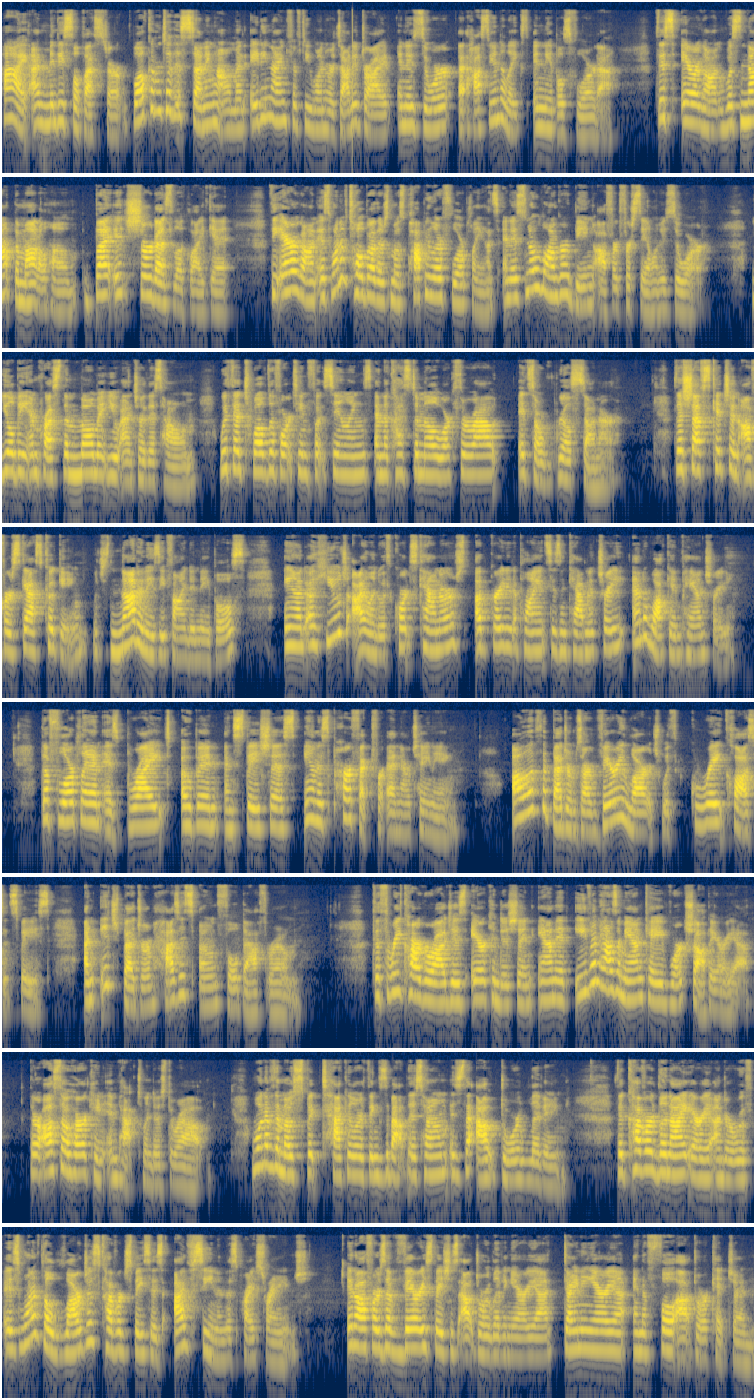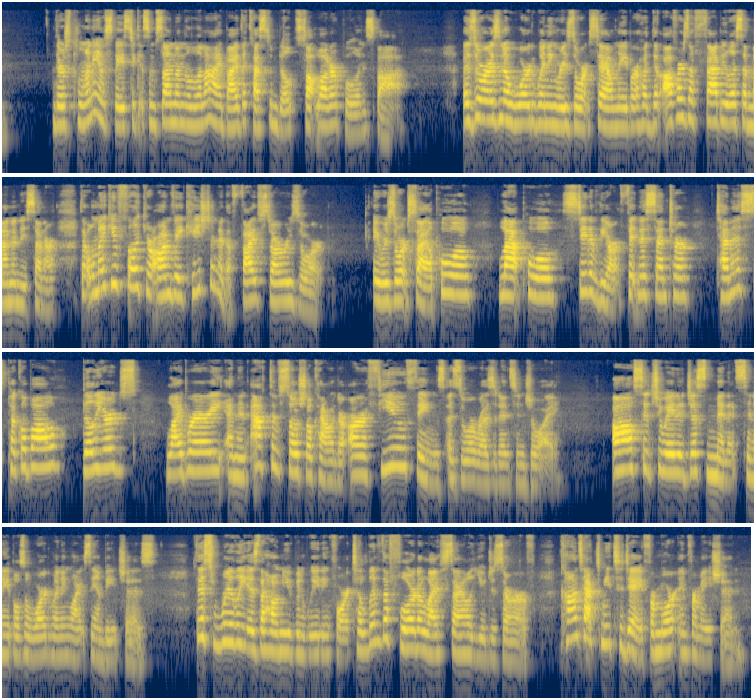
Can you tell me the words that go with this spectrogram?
Hi, I'm Mindy Sylvester. Welcome to this stunning home at 8951 Redonda Drive in Azure at Hacienda Lakes in Naples, Florida. This Aragon was not the model home, but it sure does look like it. The Aragon is one of Toll Brothers' most popular floor plans and is no longer being offered for sale in Azure. You'll be impressed the moment you enter this home. With the 12 to 14 foot ceilings and the custom millwork throughout, it's a real stunner. The chef's kitchen offers gas cooking, which is not an easy find in Naples, and a huge island with quartz counters, upgraded appliances and cabinetry, and a walk in pantry. The floor plan is bright, open, and spacious, and is perfect for entertaining. All of the bedrooms are very large with great closet space, and each bedroom has its own full bathroom. The three car garage is air conditioned, and it even has a man cave workshop area. There are also hurricane impact windows throughout. One of the most spectacular things about this home is the outdoor living. The covered lanai area under roof is one of the largest covered spaces I've seen in this price range. It offers a very spacious outdoor living area, dining area, and a full outdoor kitchen. There's plenty of space to get some sun on the lanai by the custom built saltwater pool and spa. Azure is an award winning resort style neighborhood that offers a fabulous amenity center that will make you feel like you're on vacation at a five star resort. A resort style pool, lap pool, state of the art fitness center, tennis, pickleball, billiards, library, and an active social calendar are a few things Azure residents enjoy. All situated just minutes to Naples' award winning white sand beaches. This really is the home you've been waiting for to live the Florida lifestyle you deserve. Contact me today for more information.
